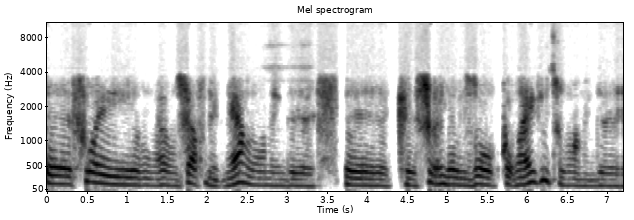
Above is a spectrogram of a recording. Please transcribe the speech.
eh, foi um self-made man, um homem de, eh, que se realizou com êxito, um homem de,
